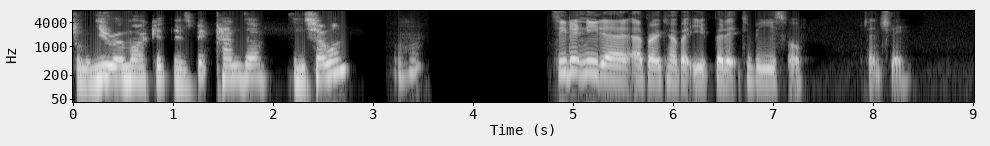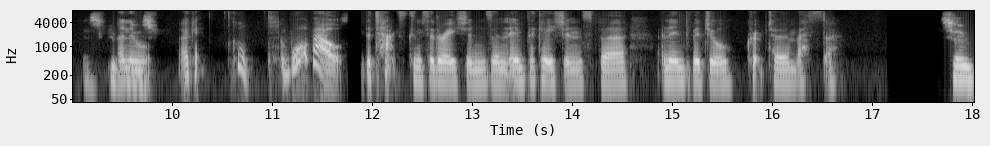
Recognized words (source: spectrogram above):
From a euro market, there's Bitpanda and so on. Mm-hmm. So you don't need a, a broker, but you, but it could be useful potentially. Yes, could and be useful. okay, cool. What about the tax considerations and implications for an individual crypto investor? So,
